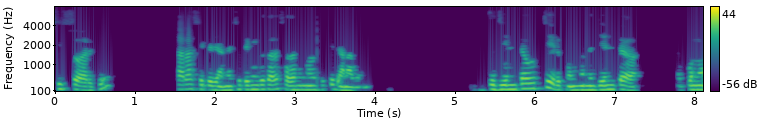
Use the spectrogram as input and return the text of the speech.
শিষ্য আর কি, তারা সেটা জানে। সেটা কিন্তু তারা সাধারণ মানুষকে জানাবে না। তো জেনটা হচ্ছে এরকম মানে জেনটা কোনো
